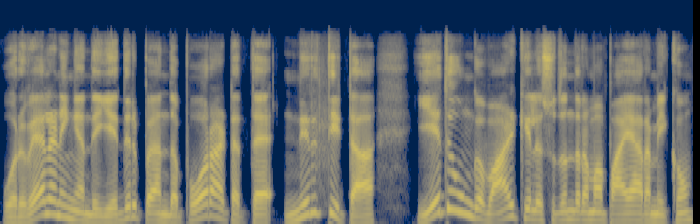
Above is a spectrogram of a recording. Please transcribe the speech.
ஒருவேளை நீங்க அந்த எதிர்ப்பை அந்த போராட்டத்தை நிறுத்திட்டா எது உங்க வாழ்க்கையில சுதந்திரமா பாய ஆரம்பிக்கும்?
